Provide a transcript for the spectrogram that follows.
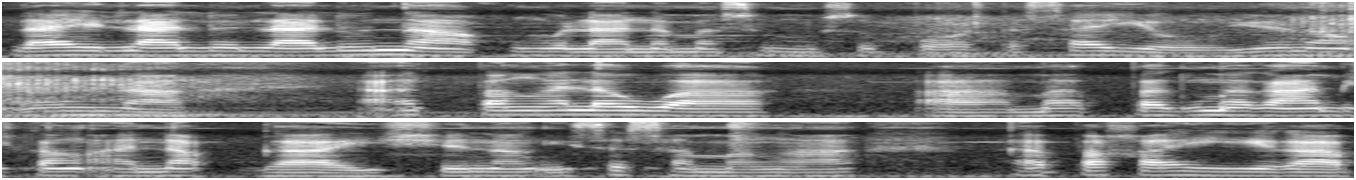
Dahil lalo-lalo na kung wala naman sumusuporta sa'yo, yun ang una. At pangalawa, ma- pag marami kang anak guys, yun ang isa sa mga napakahirap.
